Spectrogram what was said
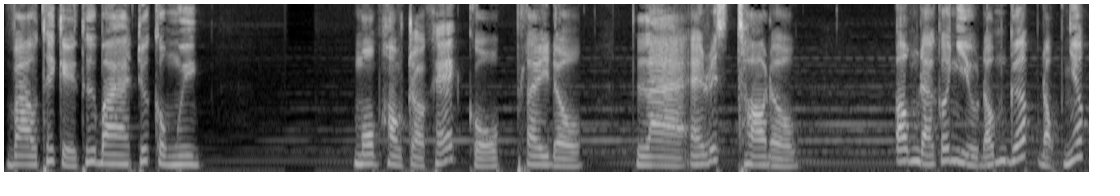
Vào thế kỷ thứ ba trước công nguyên, một học trò khác của Plato là Aristotle. Ông đã có nhiều đóng góp độc nhất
